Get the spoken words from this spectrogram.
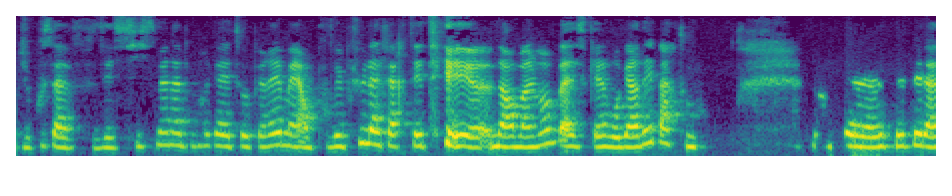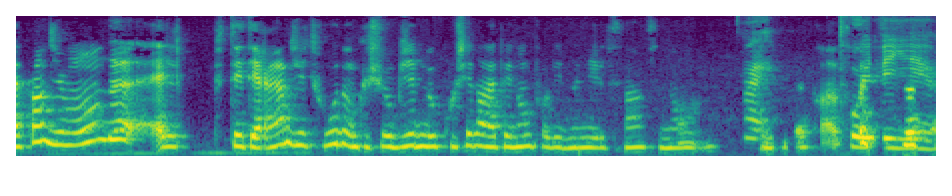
du coup, ça faisait six semaines à peu près qu'elle était opérée, mais on pouvait plus la faire téter normalement parce qu'elle regardait partout. Euh, c'était la fin du monde. Elle tétait rien du tout, donc je suis obligée de me coucher dans la pénombre pour lui donner le sein, sinon. Ouais, trop éveillée.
